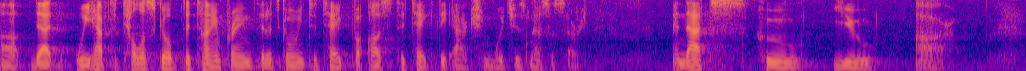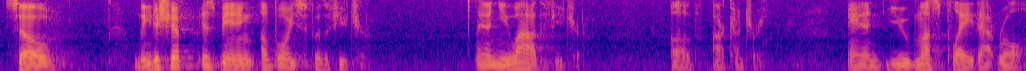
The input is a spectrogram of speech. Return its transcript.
Uh, that we have to telescope the time frame that it's going to take for us to take the action which is necessary. And that's who you are. So, Leadership is being a voice for the future. And you are the future of our country. And you must play that role.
